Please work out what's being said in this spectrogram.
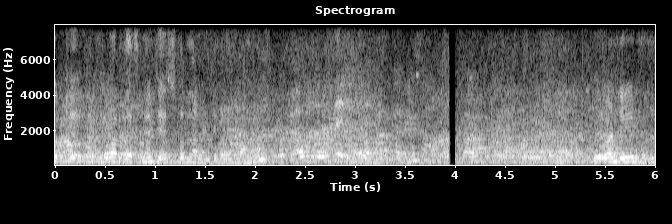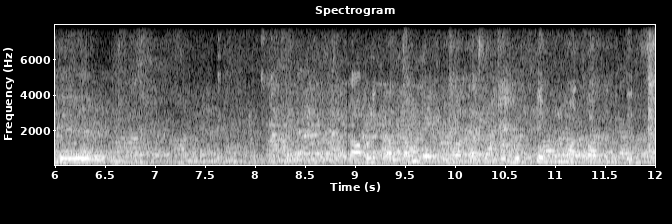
ఓకే చేసుకుందాం ఇంటి చేసుకుందామండి మనం. ఇవ్వండి ముందు లోపలికి వెళ్దాం. అసలు గుడ్ టెంపుల్ మొత్తం అంతా మీకు తెలుసు.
